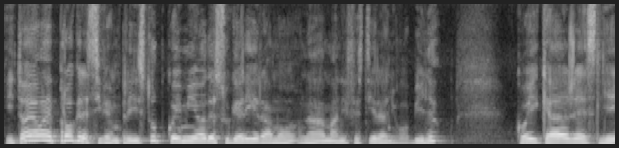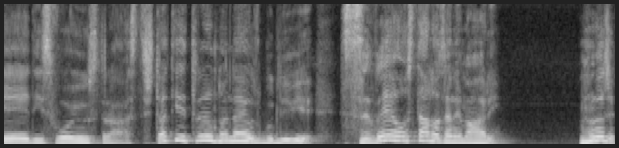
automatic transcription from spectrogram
I to je ovaj progresivan pristup koji mi ovdje sugeriramo na manifestiranju obilja, koji kaže slijedi svoju strast. Šta ti je trenutno najuzbudljivije? Sve ostalo zanemari. Znači,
